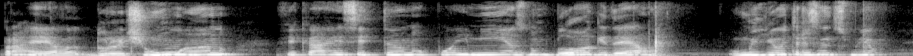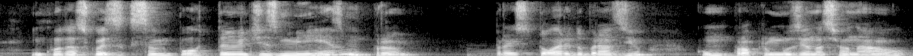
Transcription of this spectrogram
para ela, durante um ano, ficar recitando poeminhas no blog dela. 1 milhão e 300 mil. Enquanto as coisas que são importantes mesmo para a história do Brasil, como o próprio Museu Nacional,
